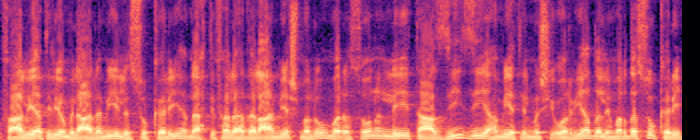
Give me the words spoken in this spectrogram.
فعاليات اليوم العالمي للسكري أن احتفال هذا العام يشمل ماراثونا لتعزيز أهمية المشي والرياضة لمرضى السكري.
